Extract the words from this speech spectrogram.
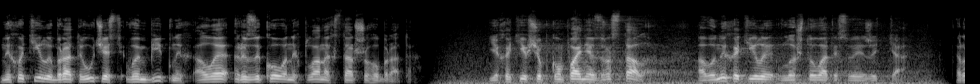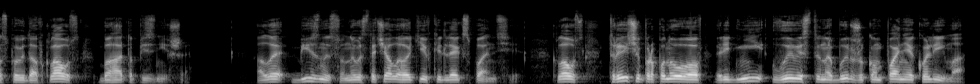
не хотіли брати участь в амбітних, але ризикованих планах старшого брата. Я хотів, щоб компанія зростала, а вони хотіли влаштувати своє життя, розповідав Клаус багато пізніше. Але бізнесу не вистачало готівки для експансії. Клаус тричі пропонував рідні вивести на биржу компанія Коліма,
